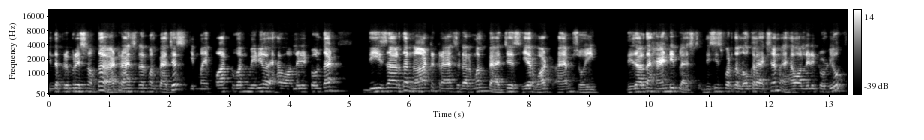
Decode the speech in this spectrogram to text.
in the preparation of the transdermal patches. In my part one video, I have already told that these are the not transdermal patches. Here what I am showing these are the handy plast. This is for the local action. I have already told you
